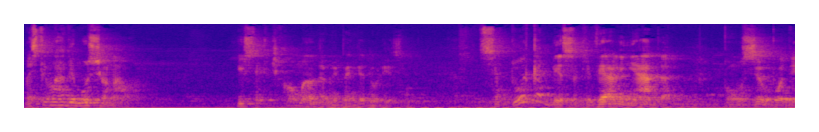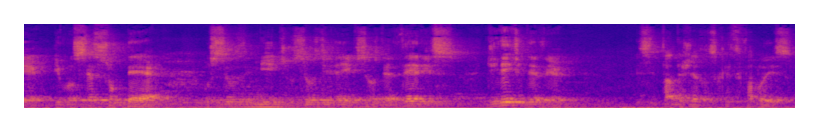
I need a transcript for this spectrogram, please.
mas tem um lado emocional. Isso é que te comanda no empreendedorismo. Se a tua cabeça estiver alinhada com o seu poder e você souber os seus limites, os seus direitos, os seus deveres, direito e dever. Esse tal de Jesus Cristo falou isso.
